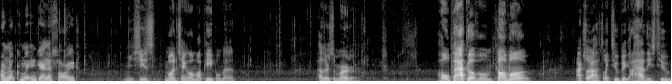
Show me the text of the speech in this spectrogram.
I'm not committing genocide. She's munching on my people, man. Heather's a murderer. A whole pack of them. Come on. Actually, I have like two big. I have these two.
